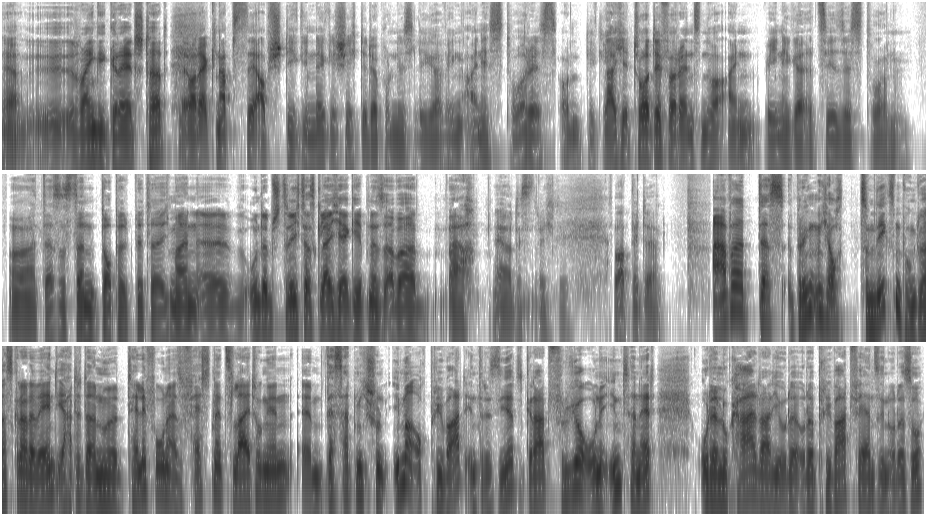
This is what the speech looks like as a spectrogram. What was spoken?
ja. Äh, reingegrätscht hat. Das war der knappste Abstieg in der Geschichte der Bundesliga wegen eines Tores und die gleiche Tordifferenz, nur ein weniger erzieltes Tor. Oh, das ist dann doppelt bitter. Ich meine, äh, unterm Strich das gleiche Ergebnis, aber ach. Ja, das ist richtig. War bitter. Aber das bringt mich auch zum nächsten Punkt. Du hast gerade erwähnt, ihr hattet da nur Telefone, also Festnetzleitungen. Ähm, das hat mich schon immer auch privat interessiert, gerade früher ohne Internet oder Lokalradio oder, oder Privatfernsehen oder so.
